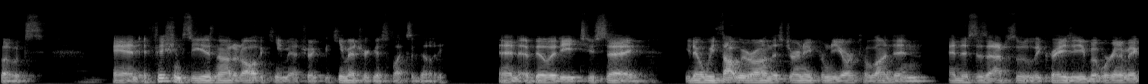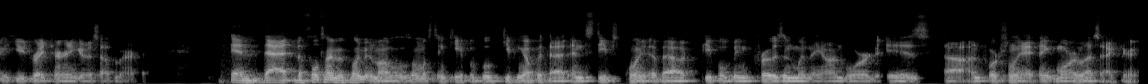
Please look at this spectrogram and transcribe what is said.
boats. And efficiency is not at all the key metric. The key metric is flexibility and ability to say, you know, we thought we were on this journey from New York to London, and this is absolutely crazy, but we're going to make a huge right turn and go to South America. And that the full time employment model is almost incapable of keeping up with that. And Steve's point about people being frozen when they onboard is, uh, unfortunately, I think, more or less accurate.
